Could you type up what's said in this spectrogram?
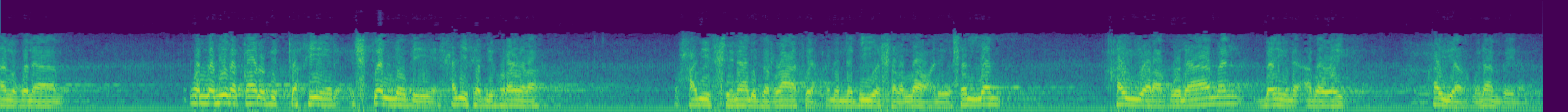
الغلام والذين قالوا بالتخيير استدلوا بحديث أبي هريرة وحديث سنان بن رافع أن النبي صلى الله عليه وسلم خير غلاما بين أبويه خير غلام بين أبويه.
